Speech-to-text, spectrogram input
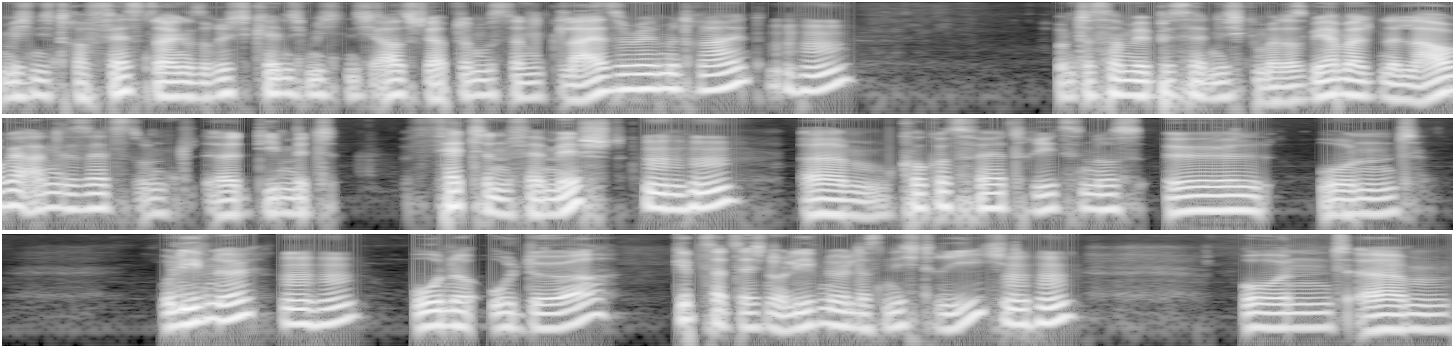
mich nicht drauf festnageln, so richtig kenne ich mich nicht aus. Ich glaube, da muss dann Glycerin mit rein. mhm. Und das haben wir bisher nicht gemacht. Also, wir haben halt eine Lauge angesetzt und äh, die mit Fetten vermischt. Mhm. Ähm, Kokosfett, Rizinusöl und Olivenöl. Mhm. Ohne Odeur. Gibt es tatsächlich ein Olivenöl, das nicht riecht. Mhm. Und ähm,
